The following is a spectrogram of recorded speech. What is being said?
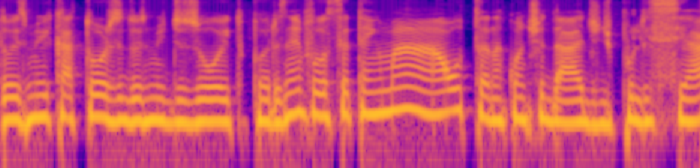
2014 e 2018, por exemplo, você tem uma alta na quantidade de policiais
